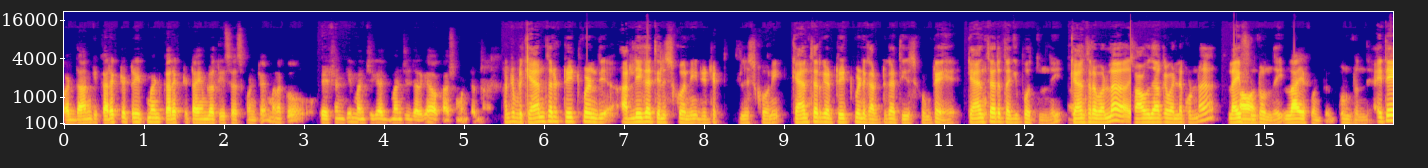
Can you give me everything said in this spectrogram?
బట్ దానికి కరెక్ట్ ట్రీట్మెంట్ కరెక్ట్ టైంలో తీసేసుకుంటే మనకు పేషెంట్కి మంచిగా మంచి జరిగే అవకాశం ఉంటుంది అంటే ఇప్పుడు క్యాన్సర్ ట్రీట్మెంట్ అర్లీగా తెలుసుకొని డిటెక్ట్ తెలుసుకొని క్యాన్సర్గా ట్రీట్మెంట్ కరెక్ట్గా తీసుకుంటే క్యాన్సర్ తగ్గిపోతుంది. క్యాన్సర్ వల్ల సావు దాకా వెళ్ళకుండా లైఫ్. ఉంటుంది. లైఫ్ ఉంటుంది. ఉంటుంది. అయితే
